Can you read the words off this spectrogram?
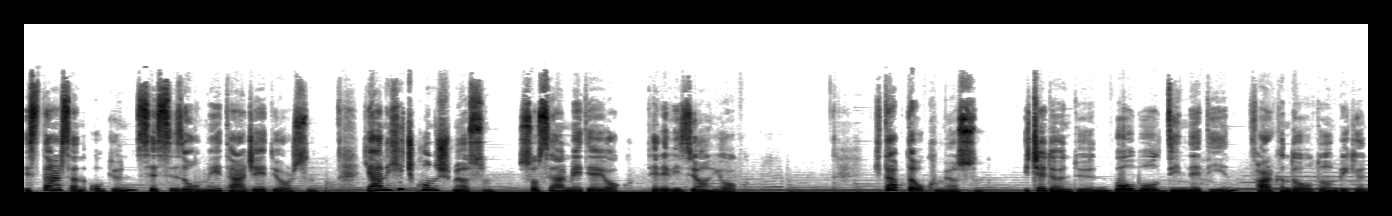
İstersen o gün sessiz olmayı tercih ediyorsun. Yani hiç konuşmuyorsun. Sosyal medya yok, televizyon yok. Kitap da okumuyorsun. İçe döndüğün, bol bol dinlediğin, farkında olduğun bir gün.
